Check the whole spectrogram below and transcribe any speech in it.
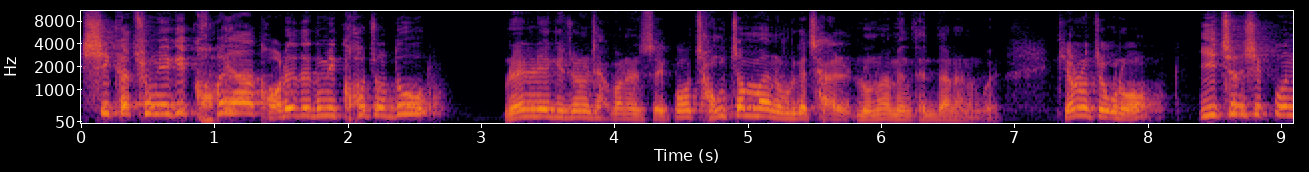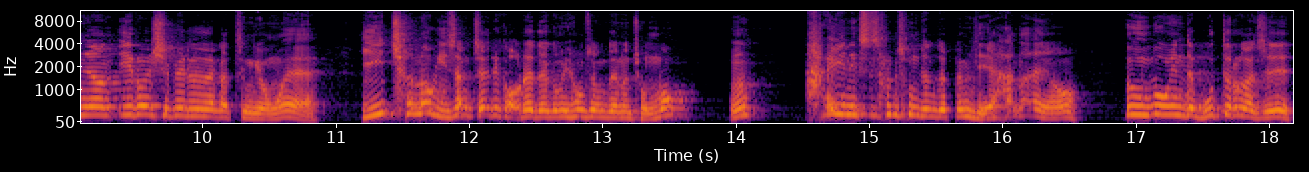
시가총액이 커야 거래대금이 커져도 랠리의 기준을 잡아낼 수 있고 정점만 우리가 잘 논하면 된다는 거예요. 결론적으로 2019년 1월 11일 같은 경우에 2천억 이상짜리 거래대금이 형성되는 종목, 응? 하이닉스, 삼성전자 빼면 얘 하나예요. 음봉인데 못 들어가지.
